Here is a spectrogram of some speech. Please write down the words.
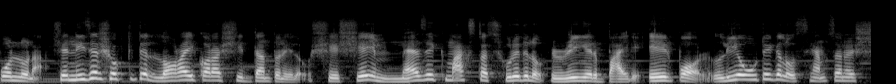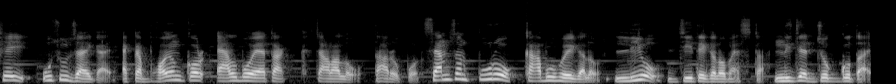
পড়ল না। সে নিজের শক্তিতে লড়াই করার সিদ্ধান্ত নিল। সে সেই ম্যাজিক মাস্কটা ছুড়ে দিল রিং এর বাইরে। এরপর লিও উঠে গেল স্যামসনের সেই উঁচু জায়গায়। একটা ভয়ঙ্কর অ্যালবো অ্যাটাক চালালো তার উপর। স্যামসন পুরো কাবু হয়ে গেল। লিও জিতে গেল ম্যাচটা নিজের যোগ্যতায়,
